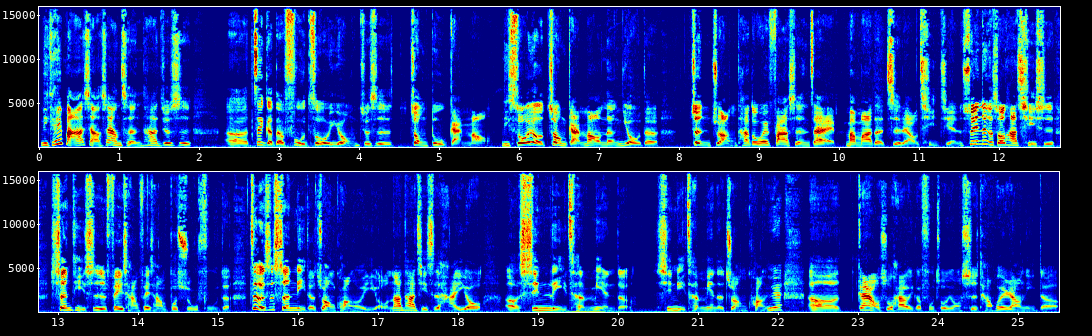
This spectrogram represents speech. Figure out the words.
你可以把它想象成，它就是呃这个的副作用就是重度感冒。你所有重感冒能有的症状，它都会发生在妈妈的治疗期间，所以那个时候她其实身体是非常非常不舒服的。这个是生理的状况而已哦，那她其实还有呃心理层面的心理层面的状况，因为呃干扰素还有一个副作用是它会让你的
